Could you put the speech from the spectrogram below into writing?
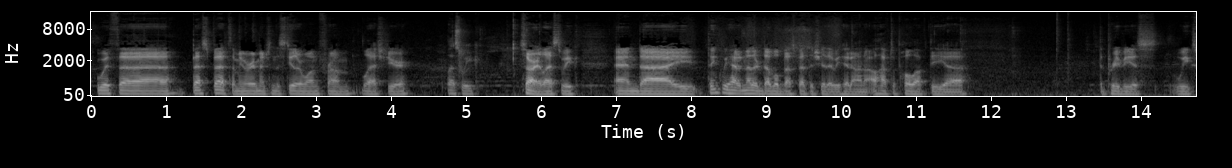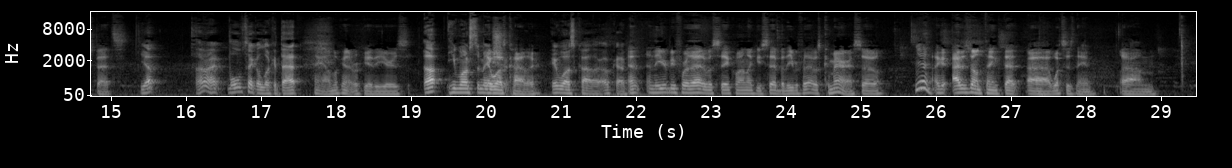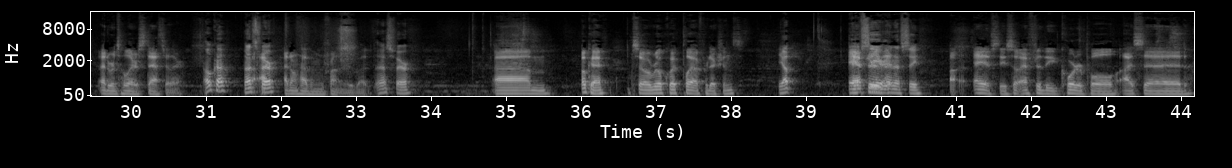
with uh, best bets. I mean, we already mentioned the Steeler one from last year. Last week. Sorry, last week. And I think we had another double best bet this year that we hit on. I'll have to pull up the uh, the previous week's bets. Yep. All right. We'll take a look at that. Hang on, I'm looking at rookie of the years. Oh, he wants to make It was sure. Kyler, It was Kyler. Okay. and and the year before that it was Saquon, like you said. But the year before that was Kamara. So Yeah. I, I just don't think that uh, what's his name, um, Edwards Hilaire's stats are there. Okay. That's I- fair. I, don't have him in front of me, but That's fair. um, okay. So real quick playoff predictions. Yep. After AFC or the- NFC? Uh, AFC. So after the quarter poll, I said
